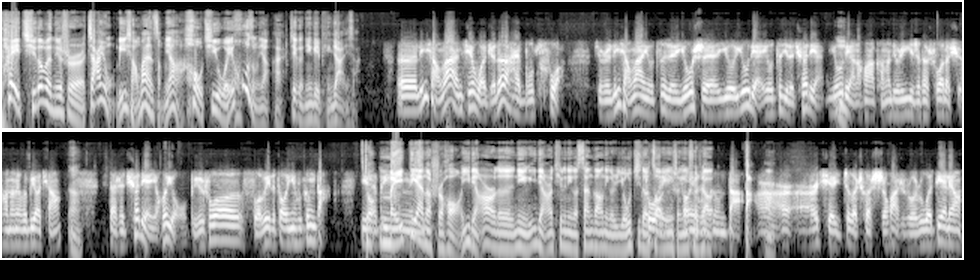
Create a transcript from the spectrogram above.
佩奇的问题是家用理想 ONE 怎么样啊？后期维护怎么样？哎，这个您给评价一下。呃，理想 ONE 其实我觉得还不错，就是理想 ONE 有自己的优势，有优点，也有自己的缺点。优点的话，可能就是一直他说的续航能力会比较强，嗯，但是缺点也会有，比如说所谓的噪音会更大，因就没电的时候，一点二的那个一点二 T 的那个三缸那个油机的噪音声音确实要更大，大啊而而而而且这个车实话实说，如果电量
